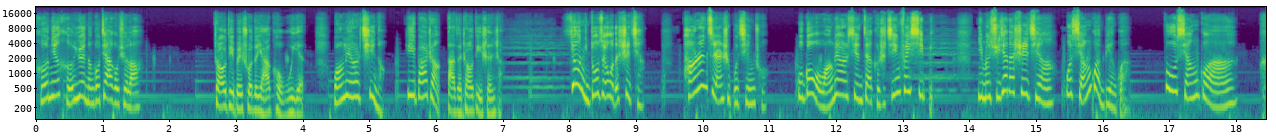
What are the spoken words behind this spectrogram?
何年何月能够嫁过去了。招娣被说的哑口无言，王莲儿气恼，一巴掌打在招娣身上。要你多嘴我的事情，旁人自然是不清楚，不过我王莲儿现在可是今非昔比，你们徐家的事情，我想管便管。不想管，哼！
